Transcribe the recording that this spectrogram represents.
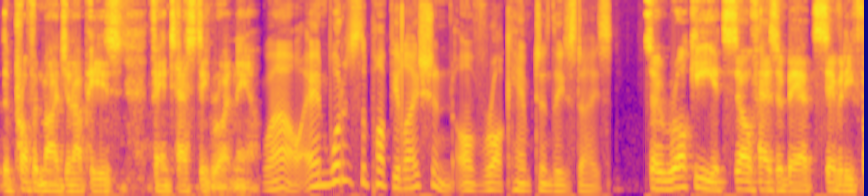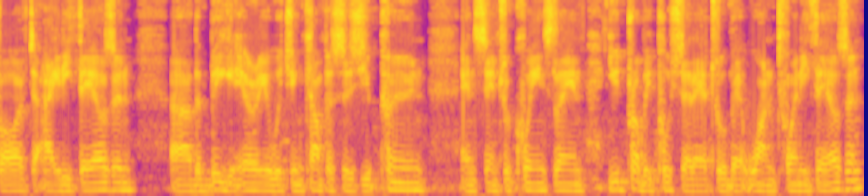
the profit margin up here is fantastic right now. Wow! And what is the population of Rockhampton these days? So Rocky itself has about 75 to 80,000. Uh, the big area, which encompasses Yeppoon and central Queensland, you'd probably push that out to about 120,000.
